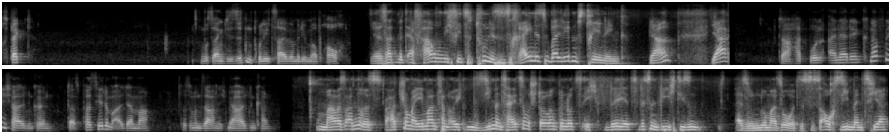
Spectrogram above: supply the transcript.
Respekt. Muss eigentlich die Sittenpolizei, wenn man die mal braucht. Ja, das hat mit Erfahrung nicht viel zu tun. Es ist reines Überlebenstraining. Ja? Ja, Da hat wohl einer den Knopf nicht halten können. Das passiert im Alter mal, dass man Sachen nicht mehr halten kann. Mal was anderes. Hat schon mal jemand von euch eine Siemens Heizungssteuerung benutzt? Ich will jetzt wissen, wie ich diesen, also nur mal so, das ist auch Siemens hier.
